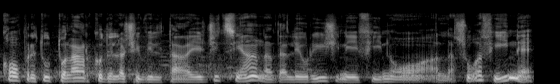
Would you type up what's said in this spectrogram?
Copre tutto l'arco della civiltà egiziana, dalle origini fino alla sua fine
